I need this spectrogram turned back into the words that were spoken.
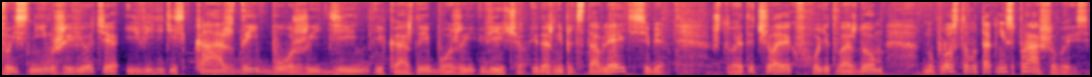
Вы с ним живете и видитесь каждый божий день и каждый божий вечер. И даже не представляете себе, что этот человек входит в ваш дом, ну просто вот так не спрашиваясь.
